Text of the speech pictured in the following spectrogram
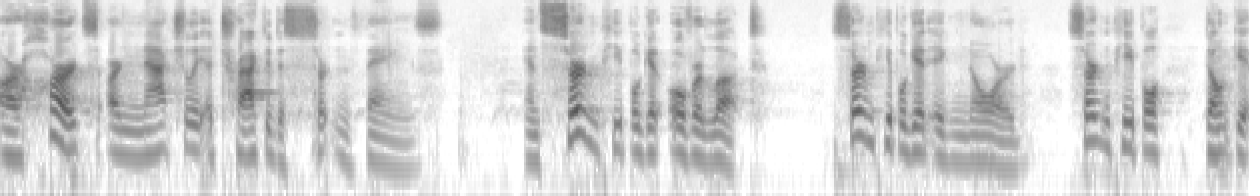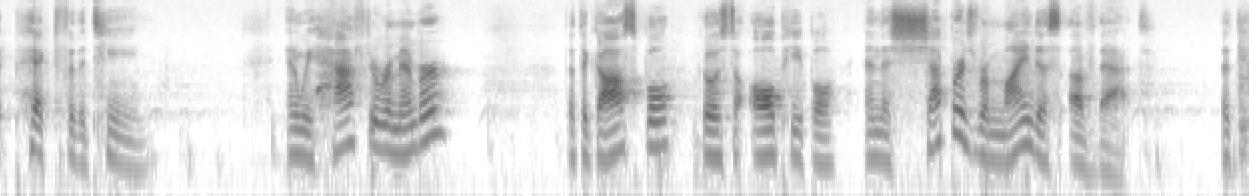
our hearts are naturally attracted to certain things, and certain people get overlooked, certain people get ignored, certain people don't get picked for the team. And we have to remember that the gospel goes to all people, and the shepherds remind us of that that the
